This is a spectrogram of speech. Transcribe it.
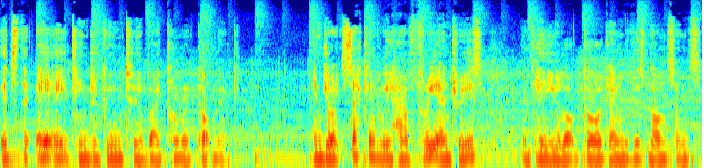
it's the A18 Dragoon 2 by Comrade Gopnik. In joint second, we have three entries, and here you lot go again with this nonsense.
